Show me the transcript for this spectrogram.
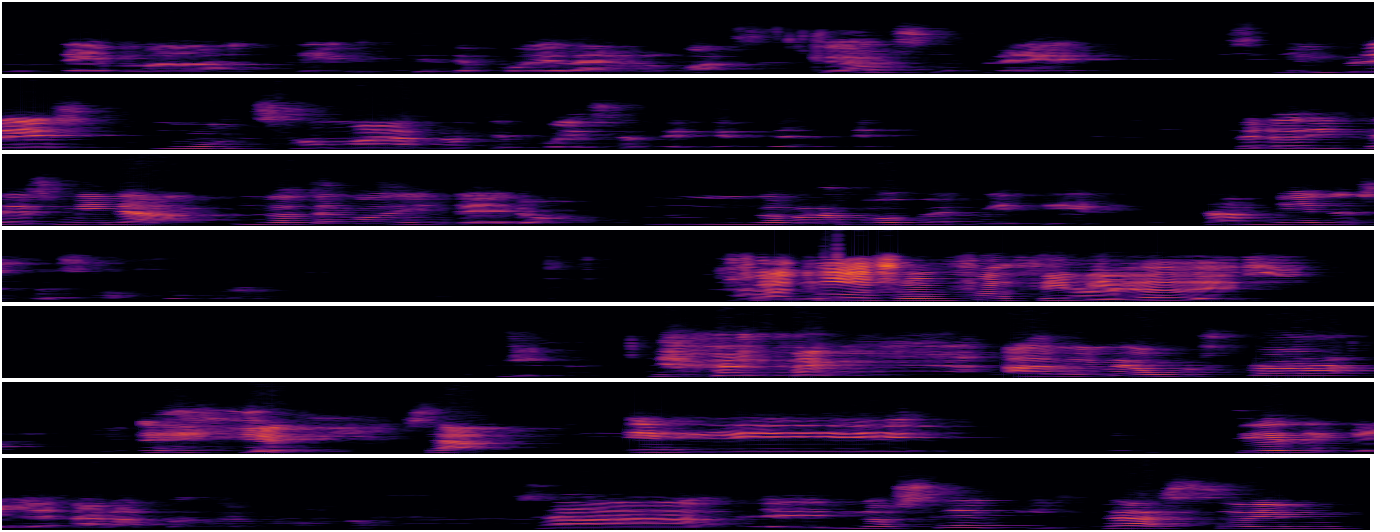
un tema que, te puede dar el WhatsApp, ¿no? Siempre, siempre es mucho más lo que puedes enriquecerte. Pero dices, mira, no tengo dinero, no me lo puedo permitir, también está esta opción gratuita. O sea, todos son facilidades. Sí. a mí me gusta, o sea, eh, tiene que llegar a todo el mundo sea, eh, no sé, quizás soy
